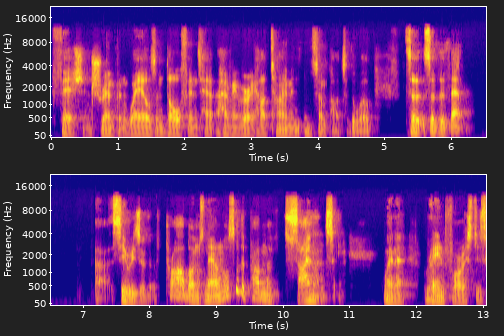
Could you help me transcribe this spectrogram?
fish and shrimp and whales and dolphins ha- are having a very hard time in, in some parts of the world. So, so there's that uh, series of, of problems now, and also the problem of silencing. when a rainforest is,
